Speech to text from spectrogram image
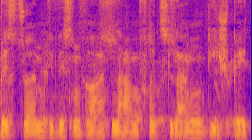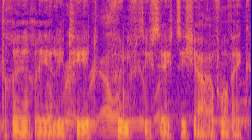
Bis zu einem gewissen Grad nahm Fritz Lang die spätere Realität 50, 60 Jahre vorweg.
